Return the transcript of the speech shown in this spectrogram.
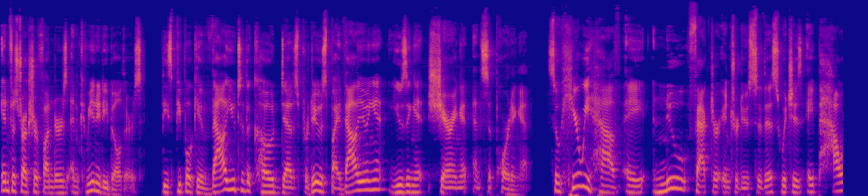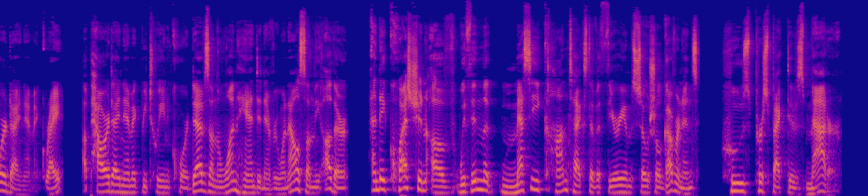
infrastructure funders, and community builders. These people give value to the code devs produce by valuing it, using it, sharing it, and supporting it. So here we have a new factor introduced to this, which is a power dynamic, right? A power dynamic between core devs on the one hand and everyone else on the other, and a question of within the messy context of Ethereum social governance, whose perspectives matter.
